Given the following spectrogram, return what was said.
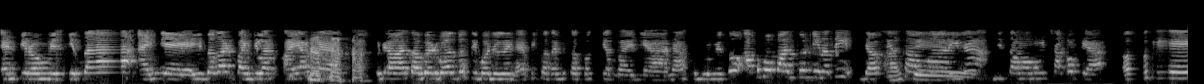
environment kita aja itu kan panggilan sayangnya udah gak sabar banget pasti mau dengerin episode-episode podcast lainnya nah sebelum itu aku mau pantun nih nanti David Asik. sama Rina bisa ngomong cakep ya oke okay.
